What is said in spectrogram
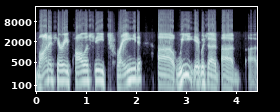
monetary policy, trade. Uh, we it was a, a, a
